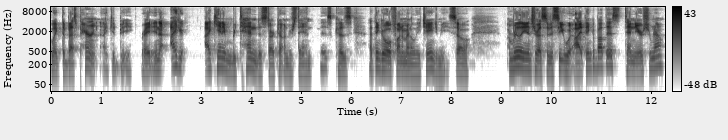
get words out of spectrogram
like the best parent I could be, right? And I I can't even pretend to start to understand this because I think it will fundamentally change me. So I'm really interested to see what I think about this 10 years from now.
